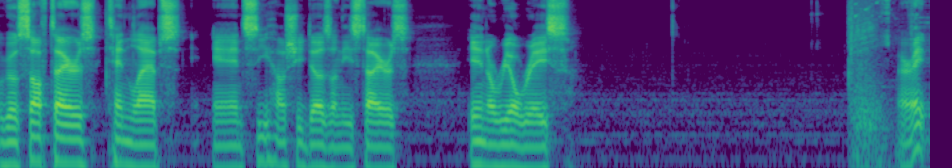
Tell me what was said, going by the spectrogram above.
We'll go soft tires, 10 laps, and see how she does on these tires in a real race. All right,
